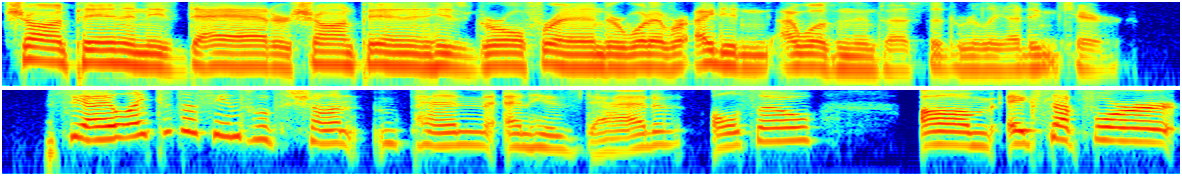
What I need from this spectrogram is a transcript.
Sean Penn and his dad, or Sean Penn and his girlfriend, or whatever. I didn't, I wasn't invested really. I didn't care. See, I liked the scenes with Sean Penn and his dad also, um, except for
